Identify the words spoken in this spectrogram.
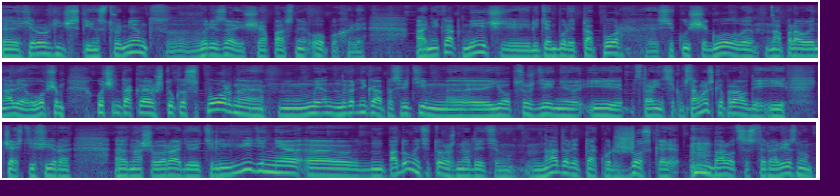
хирургический инструмент, вырезающий опасные опухоли, а не как меч или тем более топор, э, секущий головы направо и налево. В общем, очень такая штука спорная. Мы наверняка посвятим э, ее обсуждению и странице «Комсомольской правды», и часть эфира нашего радио и телевидения. Подумайте тоже над этим. Надо ли так вот жестко бороться с терроризмом,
